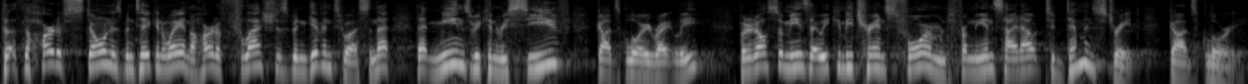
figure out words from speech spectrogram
The, the heart of stone has been taken away and the heart of flesh has been given to us. And that, that means we can receive God's glory rightly, but it also means that we can be transformed from the inside out to demonstrate God's glory,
